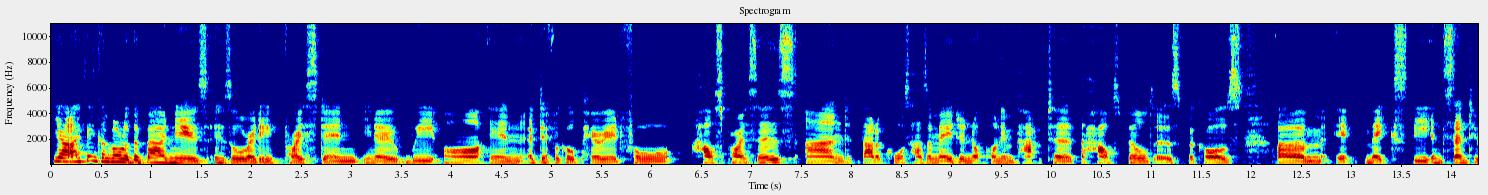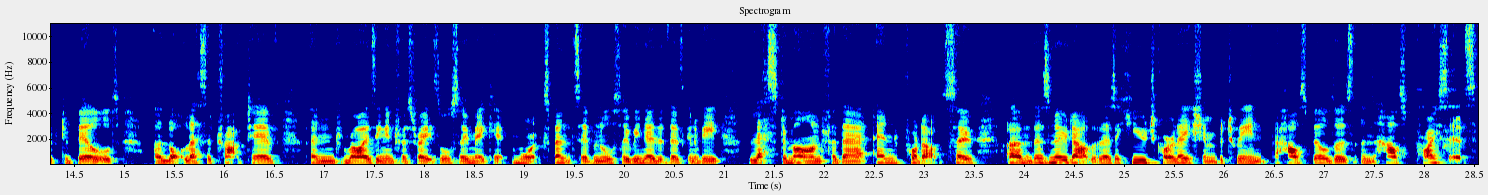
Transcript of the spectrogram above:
Yeah, I think a lot of the bad news is already priced in. You know, we are in a difficult period for house prices. And that, of course, has a major knock on impact to the house builders because um, it makes the incentive to build a lot less attractive and rising interest rates also make it more expensive and also we know that there's going to be less demand for their end product. So um, there's no doubt that there's a huge correlation between the house builders and the house prices.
